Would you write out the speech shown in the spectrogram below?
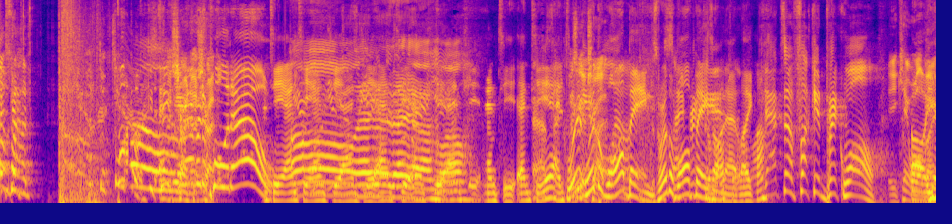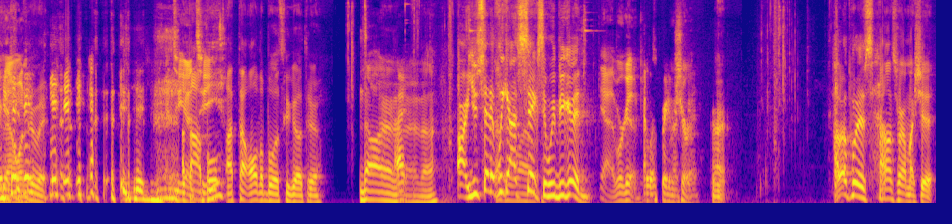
Oh god. I'm trying to pull it out. Anti, anti, anti, anti, anti, anti, anti, anti. anti. Where are the wall bangs? Where are the wall bangs on that? Like that's a fucking brick wall. You can't wall bang that one. TNT. I thought all the bullets could go through. No, no, no, no. All right, you said if we got six, then we'd be good. Yeah, we're good. Pretty sure. All right. How do I put his house around my shit?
